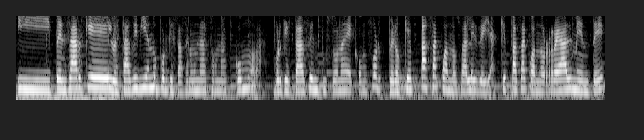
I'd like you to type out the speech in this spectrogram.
y pensar que lo estás viviendo porque estás en una zona cómoda, porque estás en tu zona de confort. Pero ¿qué pasa cuando sales de ella? ¿Qué pasa cuando realmente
